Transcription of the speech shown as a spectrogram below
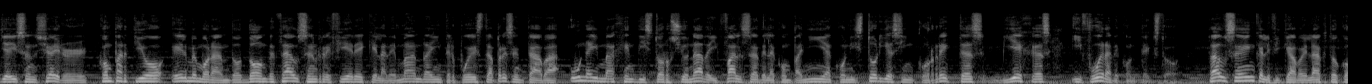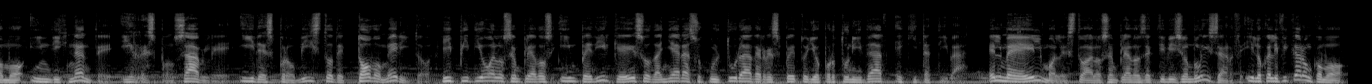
Jason Schrader compartió el memorando donde Townsend refiere que la demanda interpuesta esta presentaba una imagen distorsionada y falsa de la compañía con historias incorrectas, viejas y fuera de contexto. Townsend calificaba el acto como indignante, irresponsable y desprovisto de todo mérito y pidió a los empleados impedir que eso dañara su cultura de respeto y oportunidad equitativa. El mail molestó a los empleados de Activision Blizzard y lo calificaron como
